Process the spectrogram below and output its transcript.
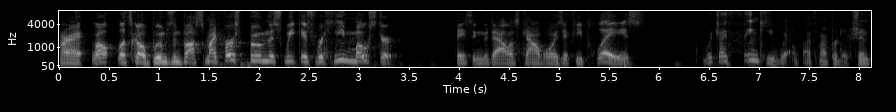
All right, well, let's go. Booms and busts. My first boom this week is Raheem Mostert facing the Dallas Cowboys if he plays, which I think he will. That's my prediction.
